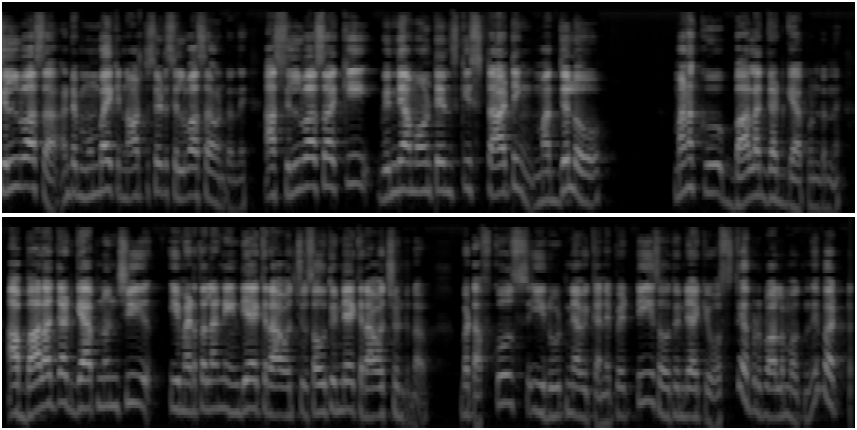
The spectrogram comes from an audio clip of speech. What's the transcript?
సిల్వాసా అంటే ముంబైకి నార్త్ సైడ్ సిల్వాసా ఉంటుంది. ఆ సిల్వాసాకి వింధ్యా మౌంటైన్స్కి స్టార్టింగ్ మధ్యలో మనకు బాలక్గఢ్ గ్యాప్ ఉంటుంది. ఆ బాలక్గఢ్ గ్యాప్ నుంచి ఈ మెడతలన్నీ ఇండియాకి రావచ్చు సౌత్ ఇండియాకి రావచ్చు అంటున్నారు. బట్ అఫ్ కోర్స్ ఈ రూట్ని అవి కనిపెట్టి సౌత్ ఇండియాకి వస్తే అప్పుడు ప్రాబ్లం అవుతుంది. But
